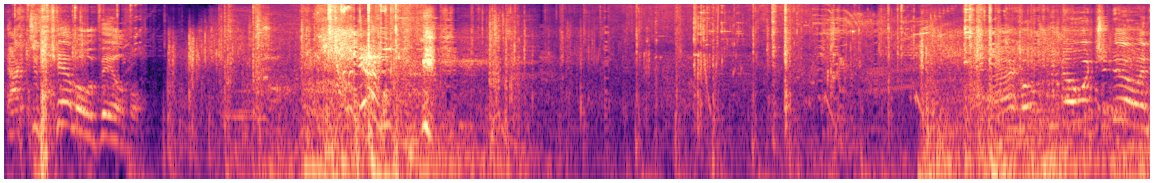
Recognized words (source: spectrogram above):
Active camo available. you doing?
